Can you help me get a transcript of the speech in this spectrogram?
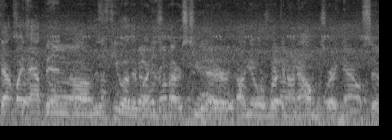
that might happen. Um, there's a few other buddies of ours too that are I know are working on albums right now. So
